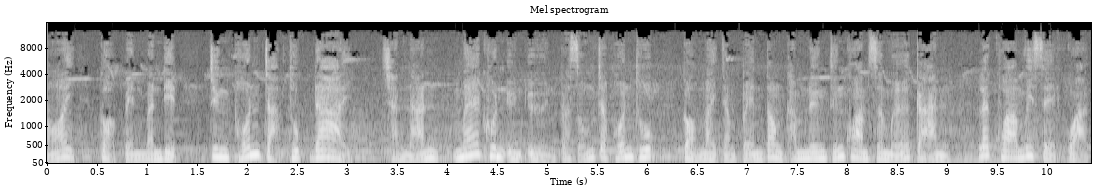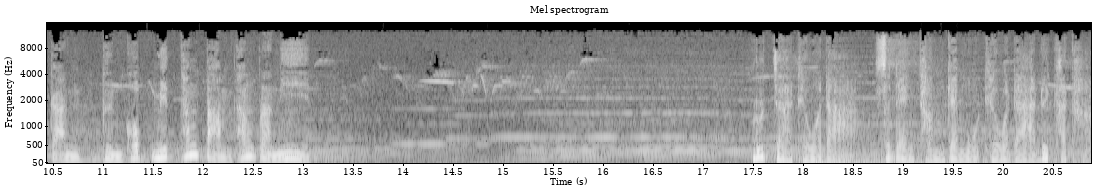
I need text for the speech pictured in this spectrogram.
น้อย ก็เป็นบัณฑิตจึงพ้นจากทุกข์ได้ ฉะนั้นแม้คนอื่นๆ ประสงค์จะพ้นทุกข์ก็ไม่จำเป็นต้องคำนึงถึงความเสมอกัน และความวิเศษกว่ากัน พึงคบมิตรทั้งต่ำทั้งประณีต รุจาเทวดาแสดงธรรมแก่หมู่เทวดาด้วยคาถา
